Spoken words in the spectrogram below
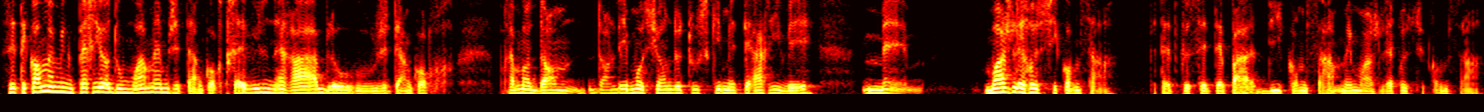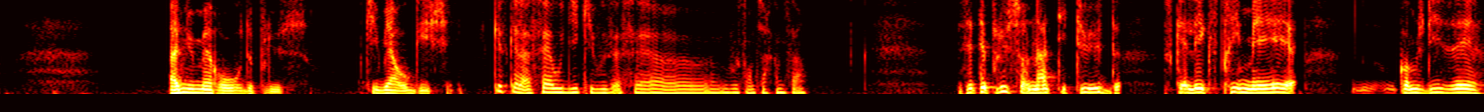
c'était quand même une période où moi-même j'étais encore très vulnérable, où j'étais encore vraiment dans, dans l'émotion de tout ce qui m'était arrivé. Mais moi, je l'ai reçu comme ça. Peut-être que c'était pas dit comme ça, mais moi, je l'ai reçu comme ça. Un numéro de plus qui vient au guichet. Qu'est-ce qu'elle a fait ou dit qui vous a fait euh, vous sentir comme ça? C'était plus son attitude, ce qu'elle exprimait. Comme je disais,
